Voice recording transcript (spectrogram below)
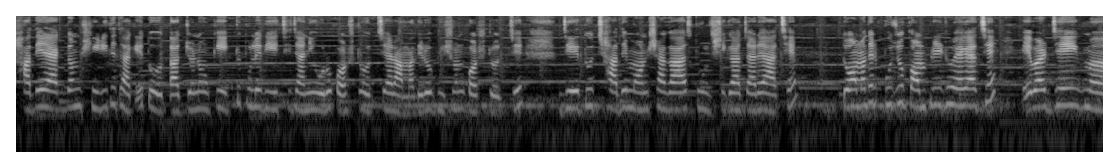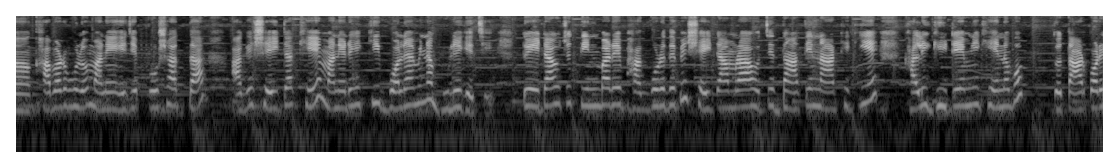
ছাদে একদম সিঁড়িতে থাকে, তো তার জন্য ওকে একটু তুলে দিয়েছি জানি ওরও কষ্ট হচ্ছে আর আমাদেরও ভীষণ কষ্ট হচ্ছে। যেহেতু ছাদে মনসা গাছ, তুলসী গাছ আরে আছে তো আমাদের পুজো কমপ্লিট হয়ে গেছে। এবার যেই খাবারগুলো মানে এই যে প্রসাদটা, আগে সেইটা খেয়ে মানে এটাকে কি বলে আমি না ভুলে গেছি। তো এটা হচ্ছে তিনবারে ভাগ করে দেবে, সেইটা আমরা হচ্ছে দাঁতে না ঠেকিয়ে খালি ঘিটে এমনি খেয়ে নেব, তো তারপরে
